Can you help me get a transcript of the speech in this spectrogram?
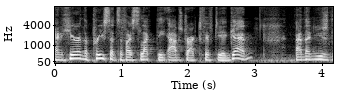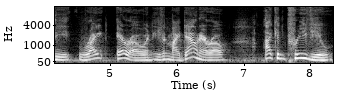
And here in the presets, if I select the abstract 50 again, and then use the right arrow and even my down arrow, I can preview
